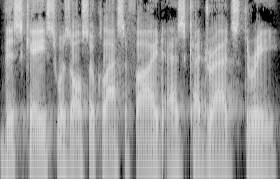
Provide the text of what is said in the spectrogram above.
This case was also classified as CADRADS 3.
